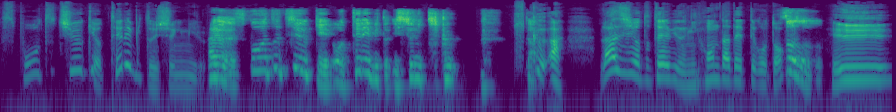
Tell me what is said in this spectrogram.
スポーツ中継をテレビと一緒に見る？あ、いやスポーツ中継をテレビと一緒に聞く。聞く、あ、ラジオとテレビの2本立てってこと？そうそうそう。へえ。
